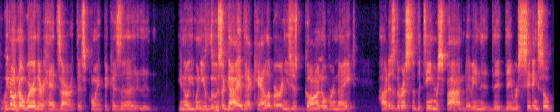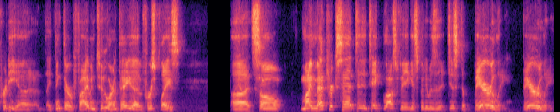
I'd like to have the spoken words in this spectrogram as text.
we don't know where their heads are at this point because, uh, you know, when you lose a guy of that caliber and he's just gone overnight, how does the rest of the team respond? I mean, they, they were sitting so pretty. Uh, I think they're five and two, aren't they? Uh, first place. Uh, yep. So my metric said to take Las Vegas, but it was just a barely, barely.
